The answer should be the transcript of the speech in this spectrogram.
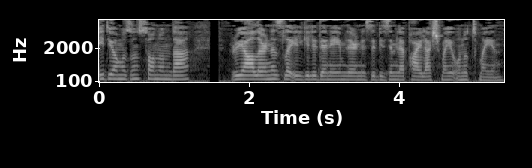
Videomuzun sonunda rüyalarınızla ilgili deneyimlerinizi bizimle paylaşmayı unutmayın.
